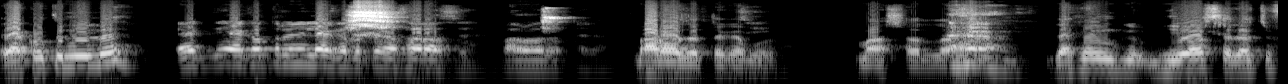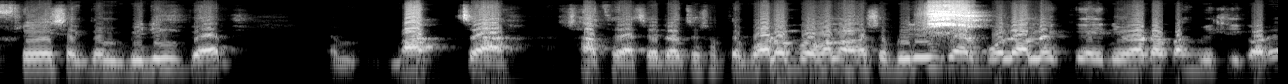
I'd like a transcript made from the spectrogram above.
একত্রে নিলে? একত্রে নিলে টাকা ছাড় আছে বারো হাজার টাকা। বারো হাজার টাকা জি। পড়বে। মাশাল্লাহ দেখেন ভিউয়ার্স এটা হচ্ছে ফ্রেশ একদম ব্রিডিং পেয়ার বাচ্চা সাথে আছে এটা হচ্ছে সবথেকে বড় প্রমাণ। অনেক ব্রিডিং পেয়ার বলে অনেকে নিউটা বিক্রি করে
